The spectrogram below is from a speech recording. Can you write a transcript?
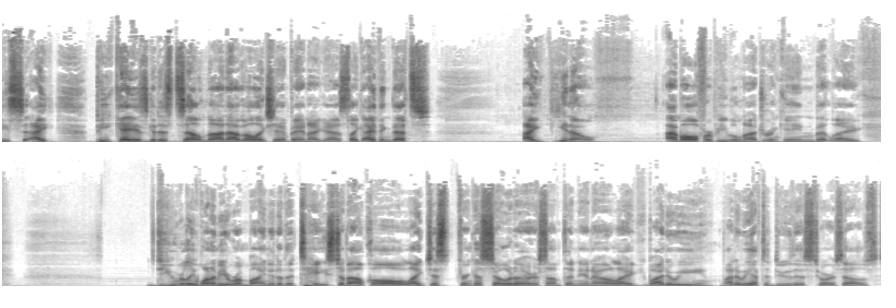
I, PK is gonna sell non-alcoholic champagne. I guess. Like I think that's, I you know, I'm all for people not drinking, but like, do you really want to be reminded of the taste of alcohol? Like, just drink a soda or something, you know? Like, why do we why do we have to do this to ourselves?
